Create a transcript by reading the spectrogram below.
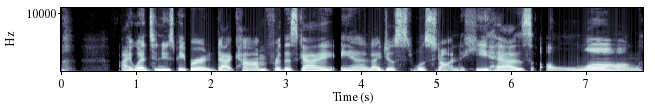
I went to newspaper.com for this guy and I just was stunned. He has a long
